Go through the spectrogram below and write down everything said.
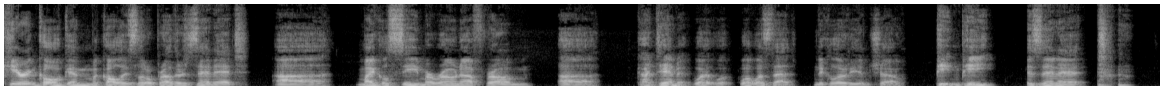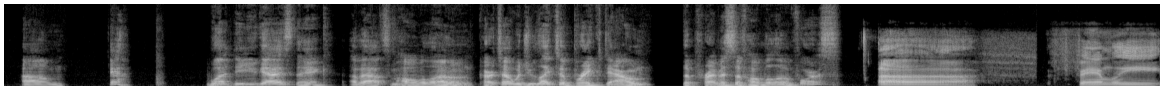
Kieran Culkin, Macaulay's little brother's in it, uh, Michael C. Maronna from, uh, God damn it, what, what, what was that Nickelodeon show? Pete and Pete is in it. um, yeah. What do you guys think about some Home Alone? Cartel, would you like to break down the premise of Home Alone for us? Uh, family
